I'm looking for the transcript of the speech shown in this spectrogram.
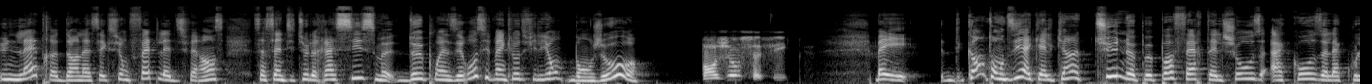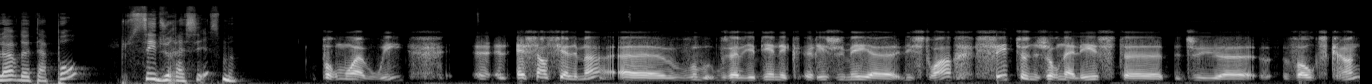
une lettre dans la section Faites la différence. Ça s'intitule Racisme 2.0. Sylvain-Claude Filion, bonjour. Bonjour Sophie. Ben, quand on dit à quelqu'un tu ne peux pas faire telle chose à cause de la couleur de ta peau, c'est du racisme? Pour moi, oui. Euh, essentiellement, euh, vous, aviez bien résumé euh, l'histoire. C'est une journaliste euh, du Volkskrant,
